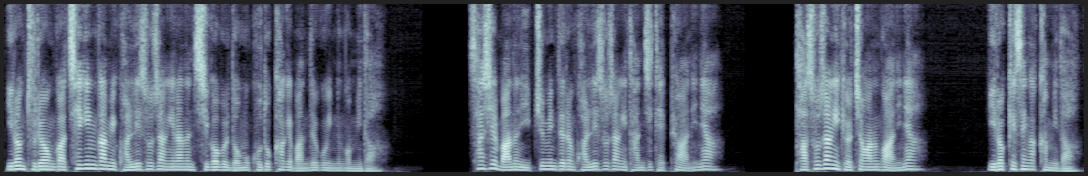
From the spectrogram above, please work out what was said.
이런 두려움과 책임감이 관리소장이라는 직업을 너무 고독하게 만들고 있는 겁니다. 사실 많은 입주민들은 관리소장이 단지 대표 아니냐? 다 소장이 결정하는 거 아니냐? 이렇게 생각합니다.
